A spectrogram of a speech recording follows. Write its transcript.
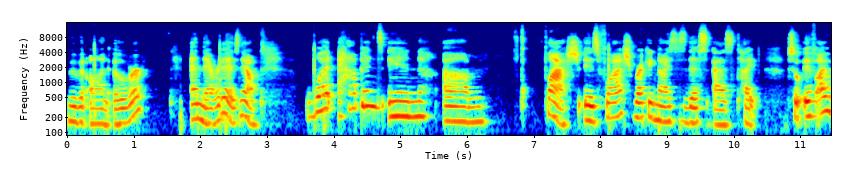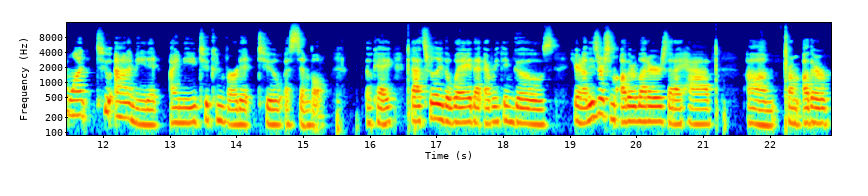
move it on over, and there it is. Now, what happens in um, Flash is Flash recognizes this as type. So if I want to animate it, I need to convert it to a symbol. Okay, that's really the way that everything goes here. Now, these are some other letters that I have um, from other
